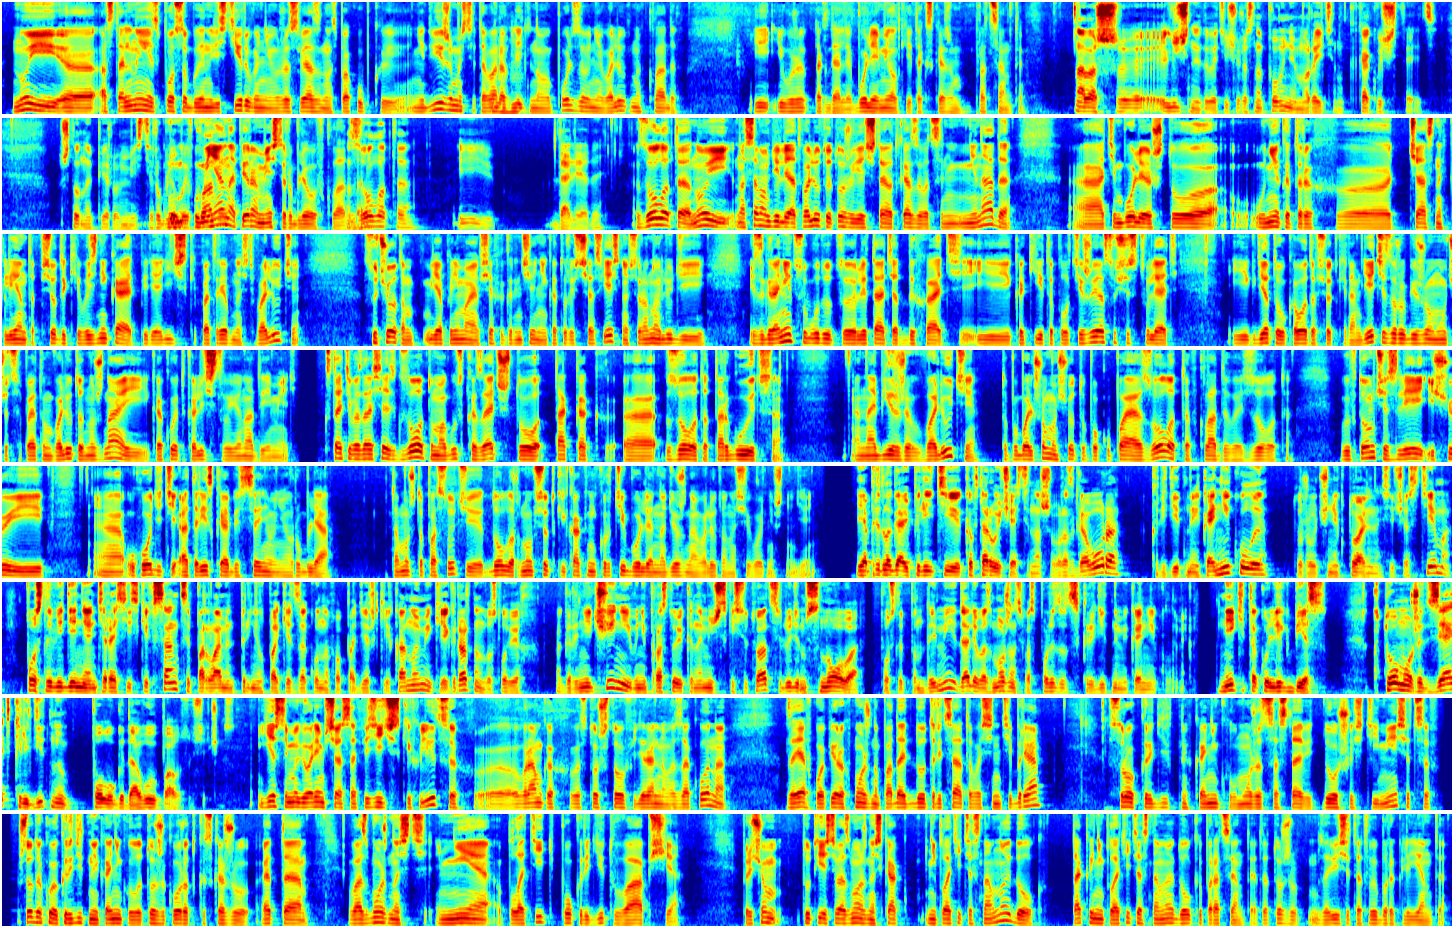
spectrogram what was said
Ну и э, остальные способы инвестирования уже связаны с покупкой недвижимости, товаров угу. длительного пользования, валютных вкладов и, и уже так далее. Более мелкие, так скажем, проценты. А ваш э, личный, давайте еще раз напомним, рейтинг, как вы считаете? Что на первом месте? Рублевый вклад? У меня на первом месте рублевый вклад. Золото и далее, да? Золото, ну и на самом деле от валюты тоже, я считаю, отказываться не надо. А, тем более, что у некоторых э, частных клиентов все-таки возникает периодически потребность в валюте. С учетом, я понимаю, всех ограничений, которые сейчас есть, но все равно люди и за границу будут летать, отдыхать, и какие-то платежи осуществлять, и где-то у кого-то все-таки там дети за рубежом учатся, поэтому валюта нужна, и какое-то количество ее надо иметь. Кстати, возвращаясь к золоту, могу сказать, что так как э, золото торгуется на бирже в валюте, то по большому счету, покупая золото, вкладываясь в золото, вы в том числе еще и э, уходите от риска обесценивания рубля. Потому что, по сути, доллар, ну, все-таки как ни крути, более надежная валюта на сегодняшний день. Я предлагаю перейти ко второй части нашего разговора – кредитные каникулы, тоже очень актуальная сейчас тема. После введения антироссийских санкций парламент принял пакет законов о поддержке экономики и граждан в условиях ограничений в непростой экономической ситуации людям снова после пандемии дали возможность воспользоваться кредитными каникулами. Некий такой ликбез. Кто может взять кредитную полугодовую паузу сейчас? Если мы говорим сейчас о физических лицах, э, в рамках 106 федерального закона заявку, во-первых, можно подать до 30 сентября Срок кредитных каникул может составить до 6 месяцев. Что такое кредитные каникулы, тоже коротко скажу. Это возможность не платить по кредиту вообще. Причем тут есть возможность как не платить основной долг, так и не платить основной долг и проценты. Это тоже зависит от выбора клиента.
